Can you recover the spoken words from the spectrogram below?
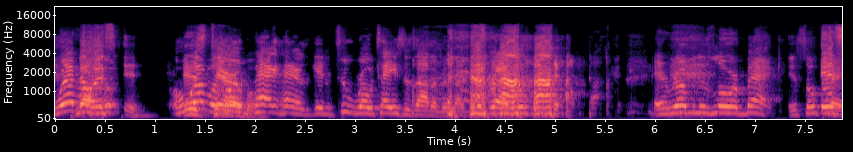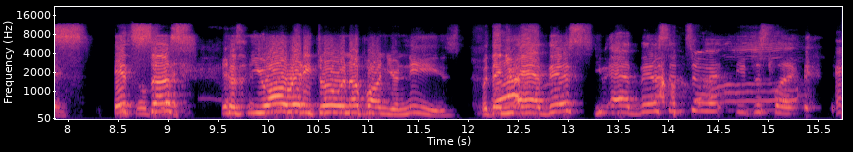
Whoever, No, it's whoever it's terrible. holding Pat hair is getting two rotations out of it. Like, this right, and rubbing his lower back. It's okay. it's it's It's okay. sus because you already throwing up on your knees, but then you add this, you add this into it, you just like.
